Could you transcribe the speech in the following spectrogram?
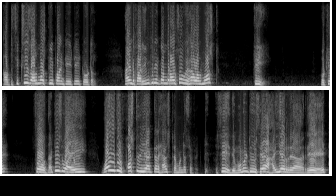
After 6 is almost 3.88 total. And for infinite number also we have almost 3 okay. So, that is why why the first reactor has tremendous effect? See the moment you say a higher uh, rate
